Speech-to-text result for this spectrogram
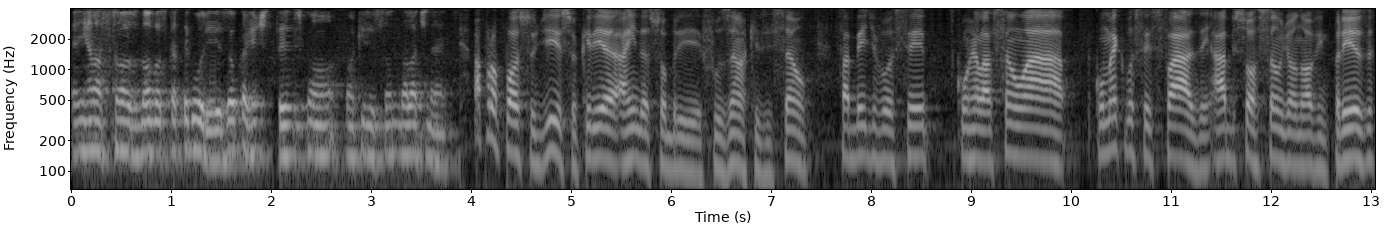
em relação às novas categorias. É o que a gente fez com a, com a aquisição da Latinex. A propósito disso, eu queria ainda sobre fusão, aquisição, saber de você com relação a como é que vocês fazem a absorção de uma nova empresa?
